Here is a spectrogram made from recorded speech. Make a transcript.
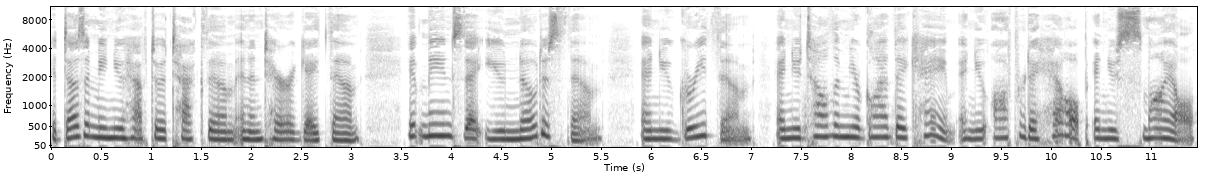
It doesn't mean you have to attack them and interrogate them. It means that you notice them and you greet them and you tell them you're glad they came and you offer to help and you smile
